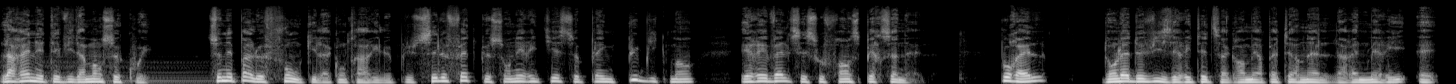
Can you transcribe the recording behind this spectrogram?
La reine est évidemment secouée. Ce n'est pas le fond qui la contrarie le plus, c'est le fait que son héritier se plaigne publiquement et révèle ses souffrances personnelles. Pour elle, dont la devise héritée de sa grand-mère paternelle, la reine Mary, est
